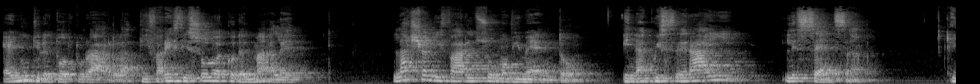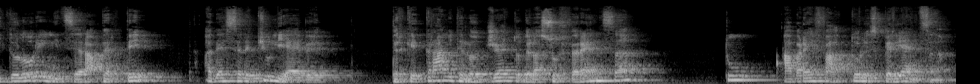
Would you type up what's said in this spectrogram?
È inutile torturarla, ti faresti solo eco del male. Lasciagli fare il suo movimento e ne acquisterai l'essenza. Il dolore inizierà per te ad essere più lieve, perché tramite l'oggetto della sofferenza tu avrai fatto l'esperienza.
